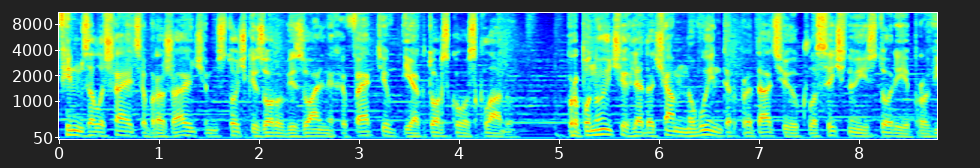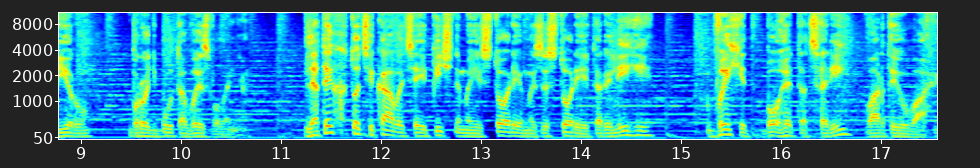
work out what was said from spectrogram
фільм залишається вражаючим з точки зору візуальних ефектів і акторського складу, пропонуючи глядачам нову інтерпретацію класичної історії про віру, боротьбу та визволення. Для тих, хто цікавиться епічними історіями з історії та релігії, вихід Боги та царі вартий уваги.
